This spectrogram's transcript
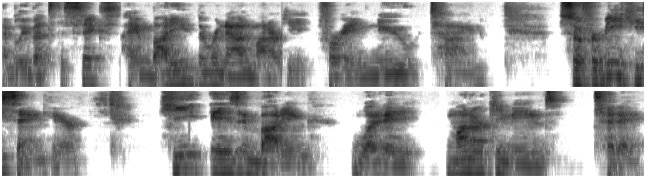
I believe that's the sixth, I embody the renowned monarchy for a new time. So for me, he's saying here, he is embodying what a monarchy means today.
